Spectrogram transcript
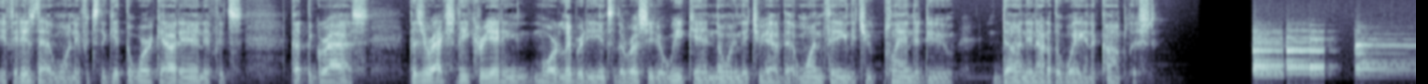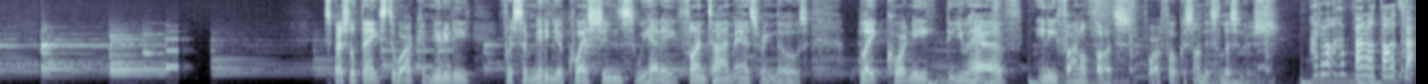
If it is that one, if it's to get the workout in, if it's cut the grass, because you're actually creating more liberty into the rest of your weekend, knowing that you have that one thing that you plan to do done and out of the way and accomplished. Special thanks to our community for submitting your questions. We had a fun time answering those. Blake, Courtney, do you have any final thoughts for our focus on this listeners? I don't have final thoughts, but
